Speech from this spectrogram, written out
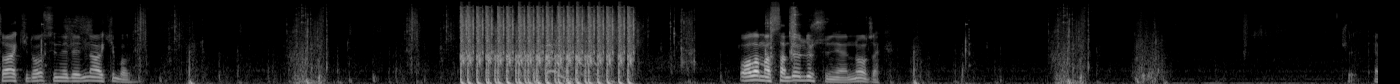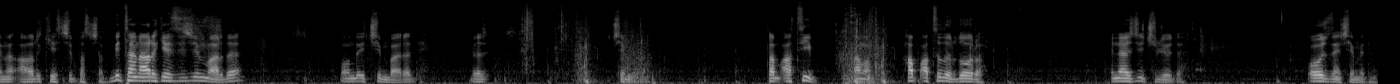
Sakin ol sinirlerine hakim ol. Olamazsan da ölürsün yani ne olacak? Şöyle hemen ağrı kesici basacağım. Bir tane ağrı kesicim vardı. Onu da içeyim bari hadi. Biraz içemiyorum. Tam atayım. Tamam. Hap atılır doğru. Enerji içiliyordu. O yüzden içemedim.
